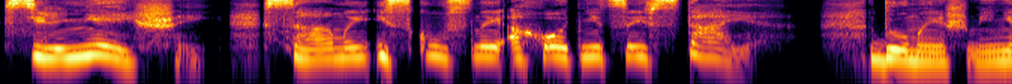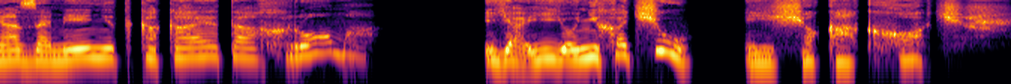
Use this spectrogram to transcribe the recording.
сильнейшей, самой искусной охотницей в стае. Думаешь, меня заменит какая-то охрома? Я ее не хочу, еще как хочешь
